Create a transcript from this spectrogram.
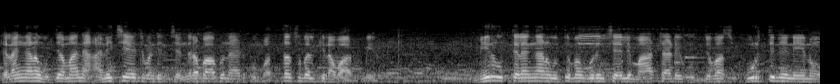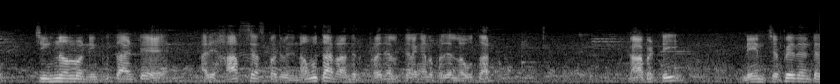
తెలంగాణ ఉద్యమాన్ని అణిచేటువంటి చంద్రబాబు నాయుడుకు వత్తసు పలికిన వారు మీరు. మీరు తెలంగాణ ఉద్యమం గురించి వెళ్ళి మాట్లాడే ఉద్యమ స్ఫూర్తిని నేను చిహ్నంలో నింపుతా అంటే అది హాస్యాస్పదమైంది. నవ్వుతారు అందరు ప్రజలు తెలంగాణ ప్రజలు నవ్వుతారు. కాబట్టి నేను చెప్పేది అంటే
